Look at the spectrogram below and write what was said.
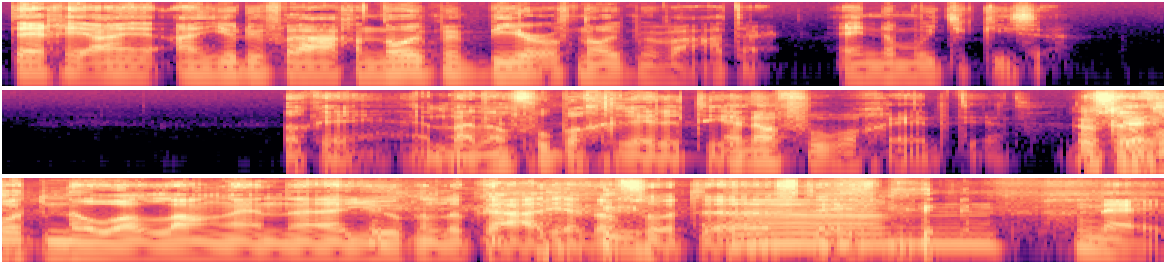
tegen je aan, aan jullie vragen, nooit meer bier of nooit meer water. En dan moet je kiezen. Oké, en maar dan voetbal gerelateerd. En dan voetbal gerelateerd. dus Oké. dan wordt Noah Lang en eh Jurgen Locadia, dat soort uh, nee.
